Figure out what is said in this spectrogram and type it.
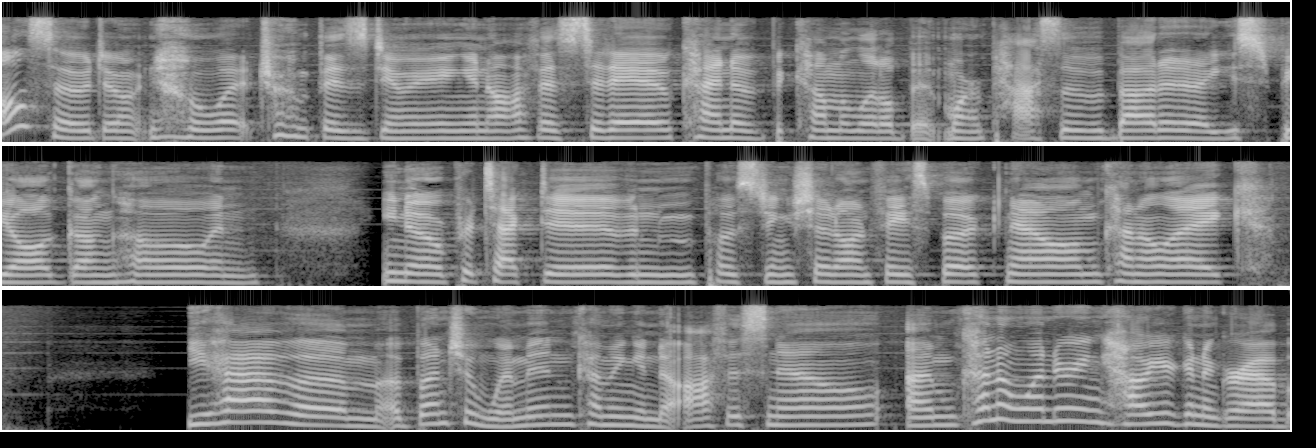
also don't know what Trump is doing in office today. I've kind of become a little bit more passive about it. I used to be all gung ho and, you know, protective and posting shit on Facebook. Now I'm kind of like, you have um, a bunch of women coming into office now. I'm kind of wondering how you're going to grab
